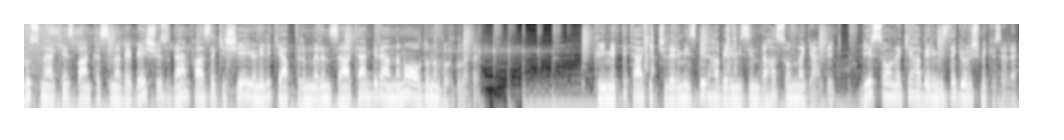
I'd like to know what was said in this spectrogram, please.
Rus Merkez Bankası'na ve 500'den fazla kişiye yönelik yaptırımların zaten bir anlamı olduğunu vurguladı. Kıymetli takipçilerimiz bir haberimizin daha sonuna geldik. Bir sonraki haberimizde görüşmek üzere.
